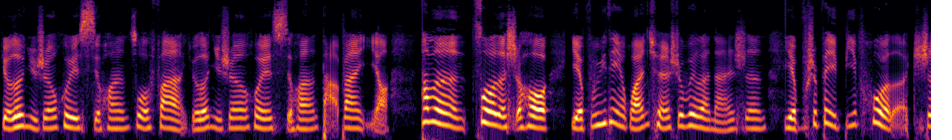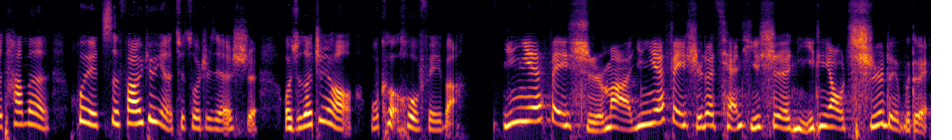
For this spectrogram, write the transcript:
有的女生会喜欢做饭，有的女生会喜欢打扮一样。他们做的时候也不一定完全是为了男生，也不是被逼迫的，只是他们会自发愿意的去做这件事。我觉得这样无可厚非吧。因噎废食嘛，因噎废食的前提是你一定要吃，对不对？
